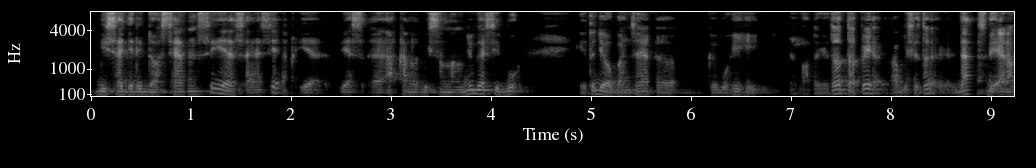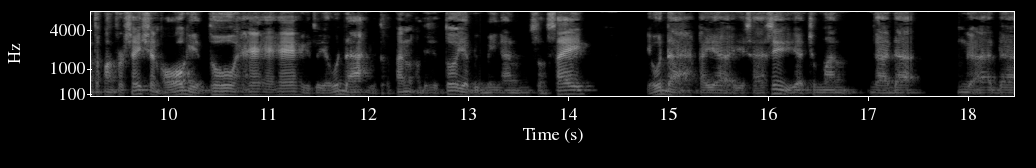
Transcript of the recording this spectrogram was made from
bisa jadi dosen sih ya saya sih ya, ya akan lebih senang juga sih Bu. Itu jawaban saya ke ke Bu Hihi waktu itu tapi abis itu that's the end of the conversation. Oh gitu. Hehehe gitu. Ya udah gitu kan. Abis itu ya bimbingan selesai. Ya udah kayak ya saya sih ya cuman nggak ada nggak ada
